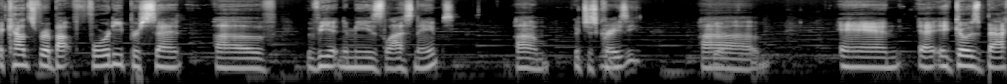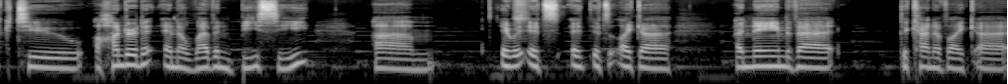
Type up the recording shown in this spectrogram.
accounts for about 40% of Vietnamese last names, um, which is crazy. Um, and uh, it goes back to 111 BC. Um, it it's it, it's like a a name that the kind of like uh,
